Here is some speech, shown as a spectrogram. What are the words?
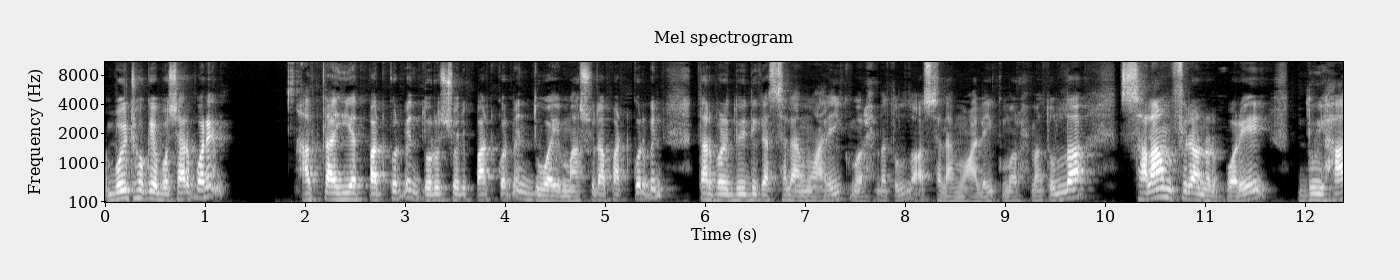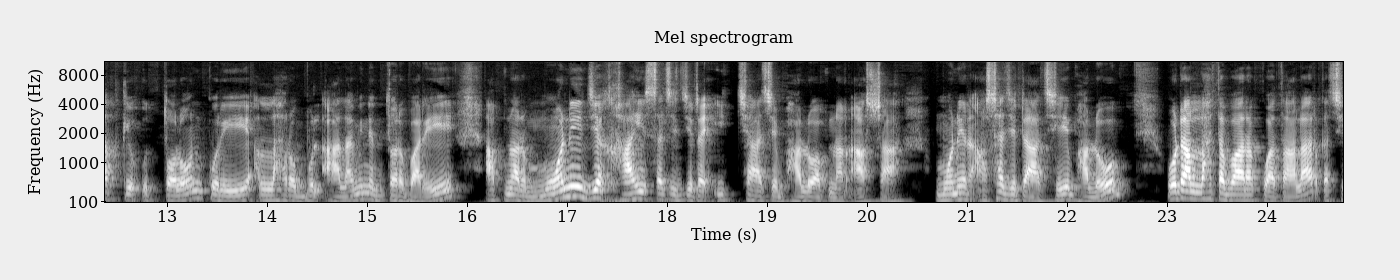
বৈঠকে বসার পরে আত্মাহিয়াত পাঠ করবেন, দরুদ শরীফ পাঠ করবেন, দুয়াই মাসুরা পাঠ করবেন। তারপরে দুই দিকে আসসালামু আলাইকুম রহমতুল্লাহ, আসসালামু আলাইকুম রহমতুল্লাহ। সালাম ফিরানোর পরে দুই হাতকে উত্তোলন করে আল্লাহ রব্বুল আলমিনের দরবারে আপনার মনে যে খাহিস আছে, যেটা ইচ্ছা আছে, ভালো আপনার আশা মনের আশা যেটা আছে ভালো, ওটা আল্লাহ তাবারাক ওয়া তালার কাছে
